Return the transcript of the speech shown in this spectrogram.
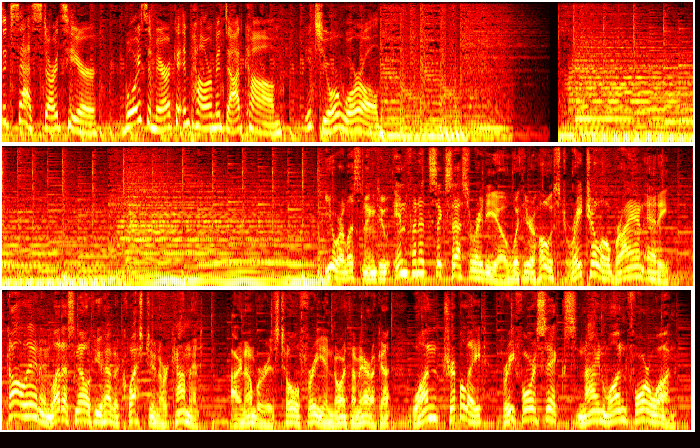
Success starts here. VoiceAmericaEmpowerment.com. It's your world. You are listening to Infinite Success Radio with your host, Rachel O'Brien Eddy. Call in and let us know if you have a question or comment. Our number is toll free in North America 1 888 346 9141.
